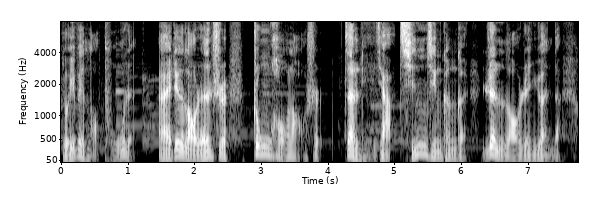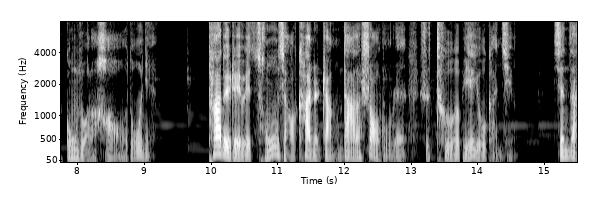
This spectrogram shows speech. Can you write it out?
有一位老仆人，哎，这个老人是忠厚老实。在李家勤勤恳恳、任劳任怨地工作了好多年，他对这位从小看着长大的少主人是特别有感情。现在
